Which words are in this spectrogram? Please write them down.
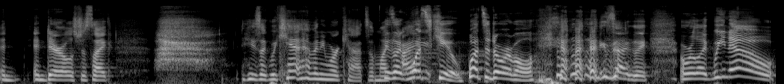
And and Daryl's just like, He's like, We can't have any more cats. I'm like, He's like, "I- "What's cute? What's adorable?" exactly. And we're like, We know.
